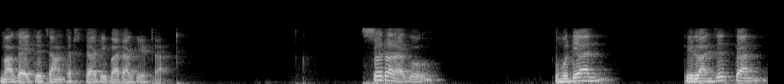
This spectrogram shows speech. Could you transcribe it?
Maka itu jangan terjadi pada kita. Saudaraku, kemudian dilanjutkan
